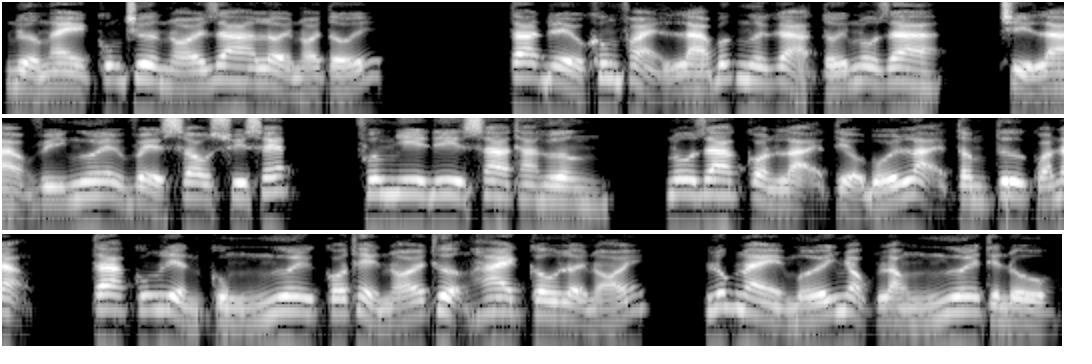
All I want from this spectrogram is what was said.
nửa ngày cũng chưa nói ra lời nói tới. Ta đều không phải là bức ngươi gả tới ngô ra, chỉ là vì ngươi về sau suy xét, Phương Nhi đi xa tha hương, nô ra còn lại tiểu bối lại tâm tư quá nặng, ta cũng liền cùng ngươi có thể nói thượng hai câu lời nói, lúc này mới nhọc lòng ngươi tiền đồ,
